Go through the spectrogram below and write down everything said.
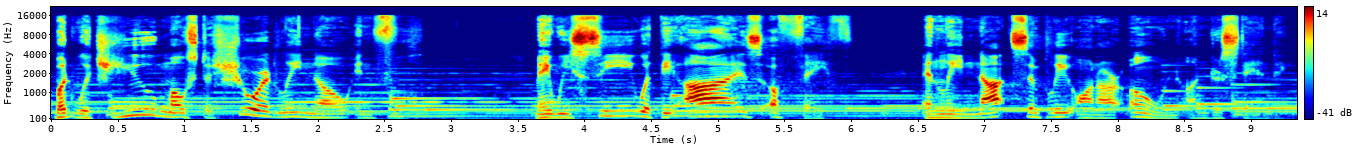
but which you most assuredly know in full. May we see with the eyes of faith and lean not simply on our own understanding.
